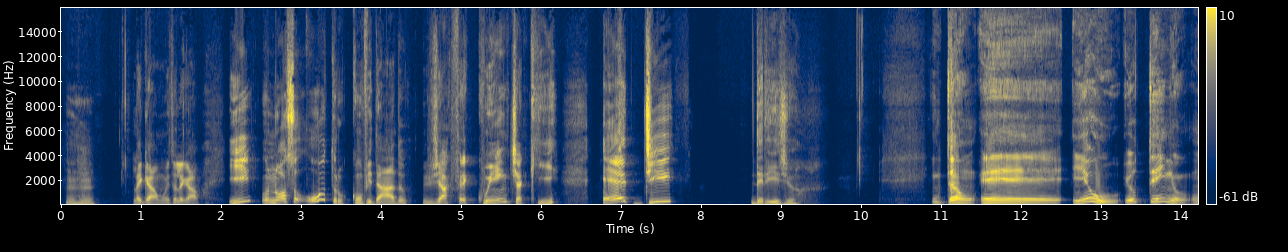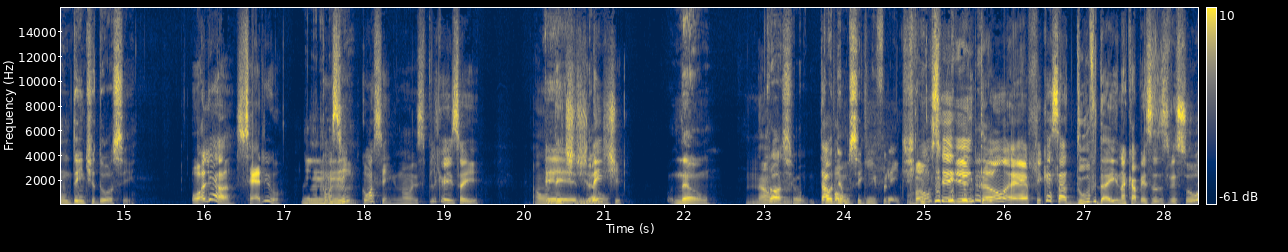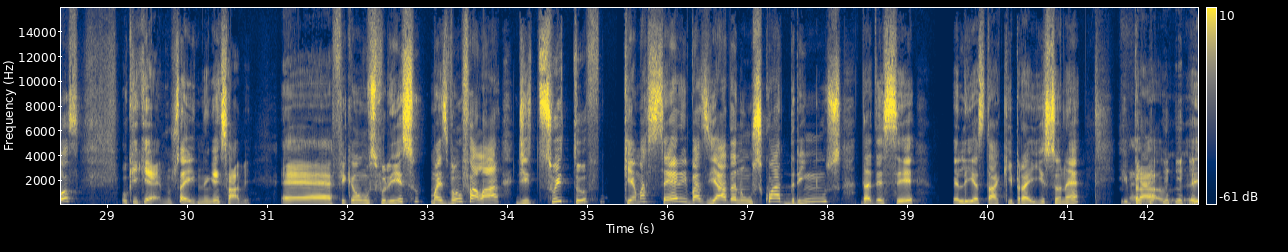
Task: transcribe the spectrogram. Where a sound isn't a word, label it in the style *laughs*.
Uhum. Legal, muito legal. E o nosso outro convidado, já frequente aqui, é de Derígio. Então, é... eu eu tenho um dente doce. Olha, sério? Uhum. Como assim? Como assim? Não, explica isso aí. É um é, dente de não. leite? Não. Não? Próximo. Tá Podemos bom. seguir em frente. Vamos seguir *laughs* então. É, fica essa dúvida aí na cabeça das pessoas. O que, que é? Não sei, ninguém sabe. É, ficamos por isso, mas vamos falar de Sweet Tooth, que é uma série baseada nos quadrinhos da DC Elias está aqui para isso, né? E para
